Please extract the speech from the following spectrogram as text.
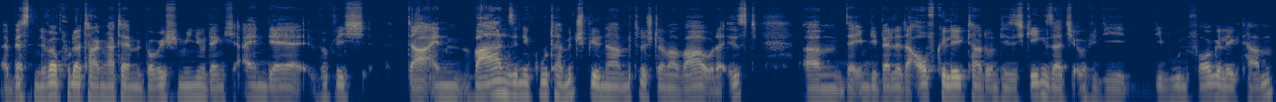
äh, besten Liverpooler Tagen hat er mit Bobby Firmino, denke ich, einen, der wirklich da ein wahnsinnig guter mitspielender Mittelstürmer war oder ist, ähm, der ihm die Bälle da aufgelegt hat und die sich gegenseitig irgendwie die, die Buden vorgelegt haben.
